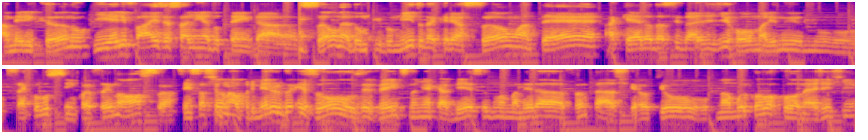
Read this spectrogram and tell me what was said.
americano, e ele faz essa linha do tempo da ação, né, do, do mito da criação até a queda da cidade de Roma ali no, no século V. Aí eu falei, nossa, sensacional. Primeiro organizou os eventos na minha cabeça de uma maneira fantástica. É o que o Namur colocou, né? A gente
